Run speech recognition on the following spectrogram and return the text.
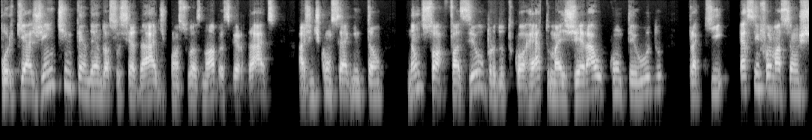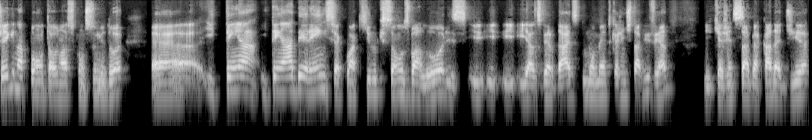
porque a gente entendendo a sociedade com as suas novas verdades, a gente consegue então não só fazer o produto correto, mas gerar o conteúdo para que essa informação chegue na ponta ao nosso consumidor é, e, tenha, e tenha aderência com aquilo que são os valores e, e, e as verdades do momento que a gente está vivendo e que a gente sabe a cada dia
